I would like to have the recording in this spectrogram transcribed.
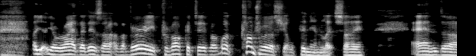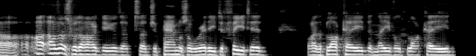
uh, you're right. That is a, a very provocative, well, controversial opinion, let's say. And uh, others would argue that uh, Japan was already defeated by the blockade, the naval blockade,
